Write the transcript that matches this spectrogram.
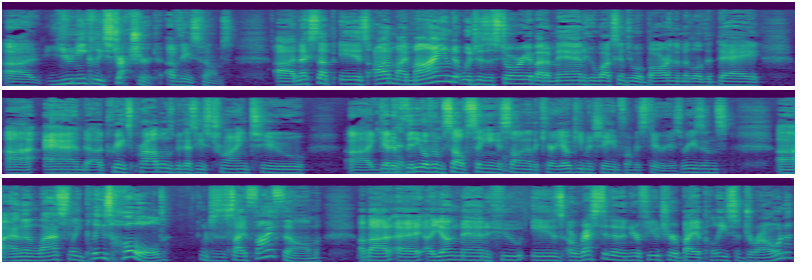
uh, uniquely structured of these films. Uh, next up is On My Mind, which is a story about a man who walks into a bar in the middle of the day uh, and uh, creates problems because he's trying to uh, get a video of himself singing a song on the karaoke machine for mysterious reasons. Uh, and then lastly, Please Hold, which is a sci-fi film about a, a young man who is arrested in the near future by a police drone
